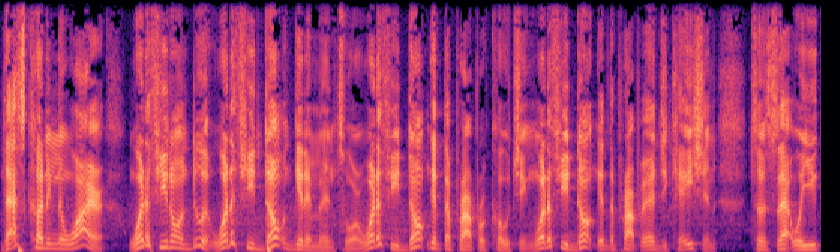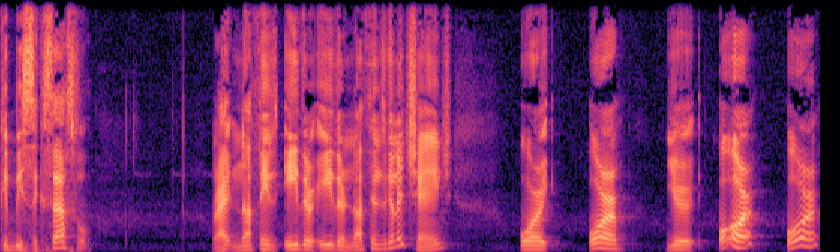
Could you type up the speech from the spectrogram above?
That's cutting the wire. What if you don't do it? What if you don't get a mentor? What if you don't get the proper coaching? What if you don't get the proper education so, so that way you could be successful? Right? Nothing's either either nothing's gonna change, or or you're or or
